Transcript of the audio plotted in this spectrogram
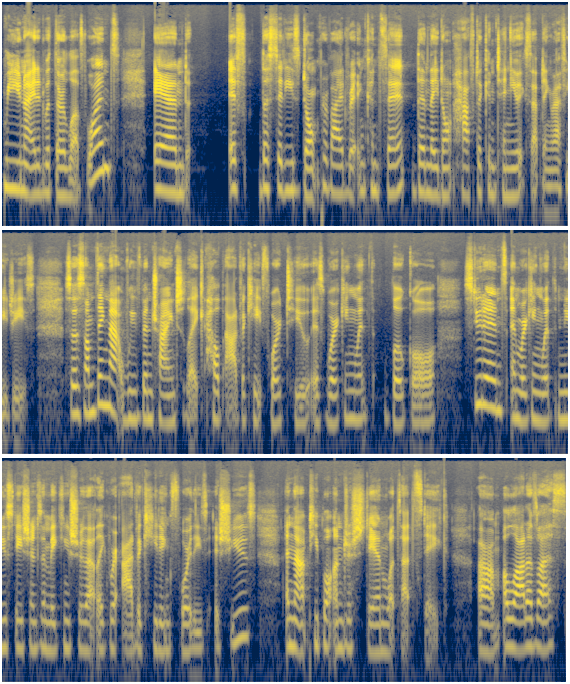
reunited with their loved ones and if the cities don't provide written consent, then they don't have to continue accepting refugees. So something that we've been trying to like help advocate for too is working with local students and working with news stations and making sure that like we're advocating for these issues and that people understand what's at stake. Um, a lot of us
